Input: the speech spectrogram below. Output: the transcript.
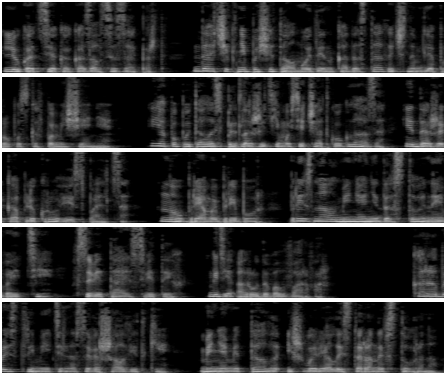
Люк отсека оказался заперт, Датчик не посчитал мой ДНК достаточным для пропуска в помещение. Я попыталась предложить ему сетчатку глаза и даже каплю крови из пальца. Но упрямый прибор признал меня недостойной войти в святая святых, где орудовал варвар. Корабль стремительно совершал витки. Меня метало и швыряло из стороны в сторону.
